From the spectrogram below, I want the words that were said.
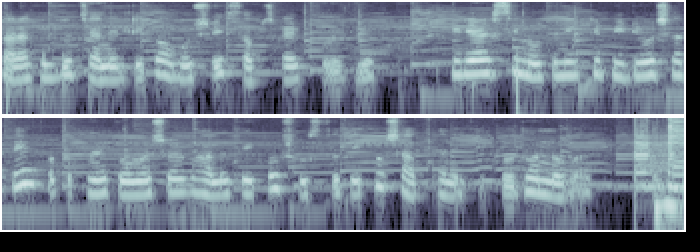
তারা কিন্তু চ্যানেলটিকে অবশ্যই সাবস্ক্রাইব করে দিও। ফিরে আসছি নতুন একটি ভিডিওর সাথে। ততক্ষণে তোমরা সবাই ভালো থেকো, সুস্থ থেকো, সাবধানে থেকো। ধন্যবাদ।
